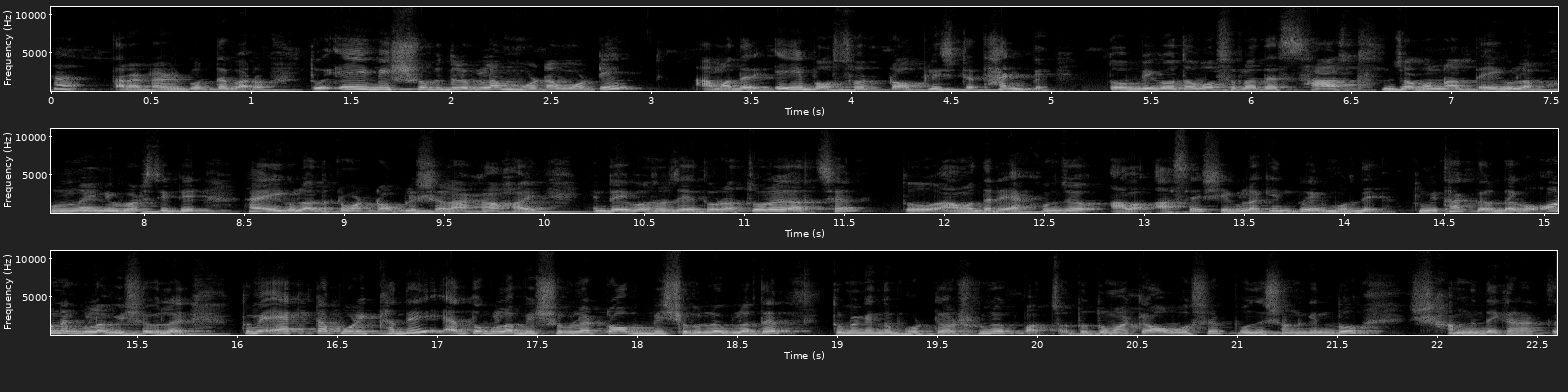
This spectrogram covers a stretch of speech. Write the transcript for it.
হ্যাঁ তারা টার্গেট করতে পারো। তো এই বিশ্ববিদ্যালয়গুলো মোটামুটি আমাদের এই বছর টপ লিস্টে থাকবে। তো বিগত বছরগুলোতে সাস্ট, জগন্নাথ এইগুলো খুলনা ইউনিভার্সিটি হ্যাঁ এগুলোতে তোমার টপ লিস্টে রাখা হয়। কিন্তু এই বছর যেহেতু ওরা চলে যাচ্ছে, তো আমাদের এখন যে আ- আছে সেগুলো কিন্তু এর মধ্যে তুমি থাকতে পারো। দেখো অনেকগুলো বিশ্ববিদ্যালয়, তুমি একটা পরীক্ষা দিয়ে এতগুলো বিশ্ববিদ্যালয় টপ বিশ্ববিদ্যালয়গুলোতে তুমি কিন্তু ভর্তি হওয়ার সুযোগ পাচ্ছ। তো তোমাকে অবশ্যই পজিশন কিন্তু সামনে দেখে রাখতে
